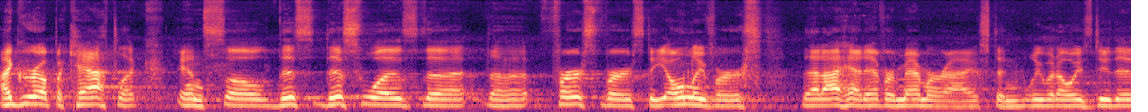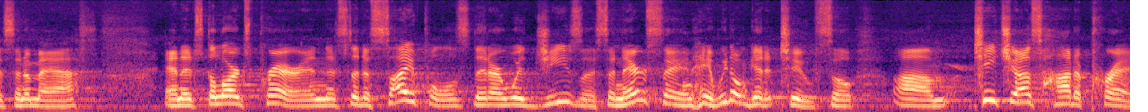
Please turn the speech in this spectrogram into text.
I grew up a Catholic, and so this, this was the, the first verse, the only verse that I had ever memorized, and we would always do this in a Mass. And it's the Lord's Prayer, and it's the disciples that are with Jesus, and they're saying, hey, we don't get it too, so um, teach us how to pray.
